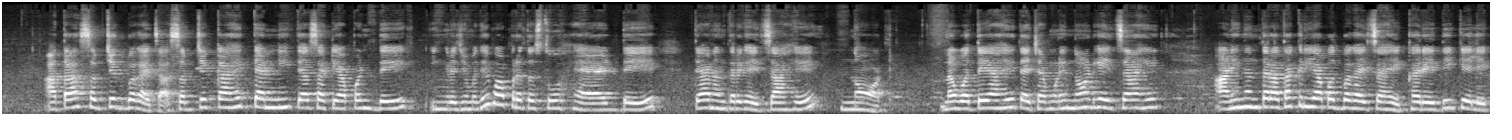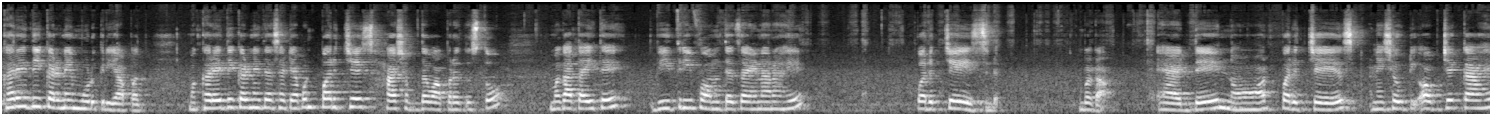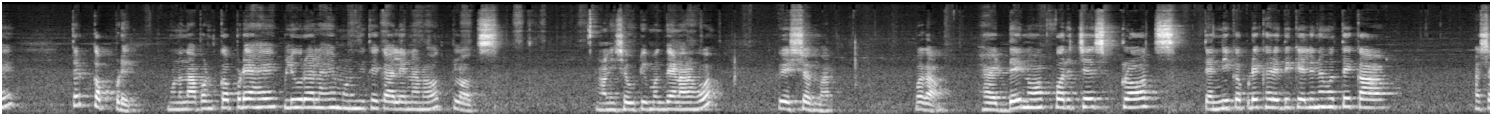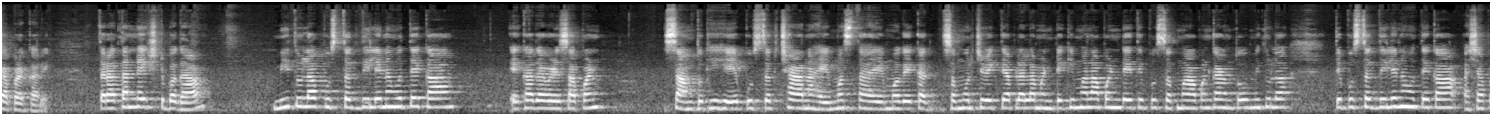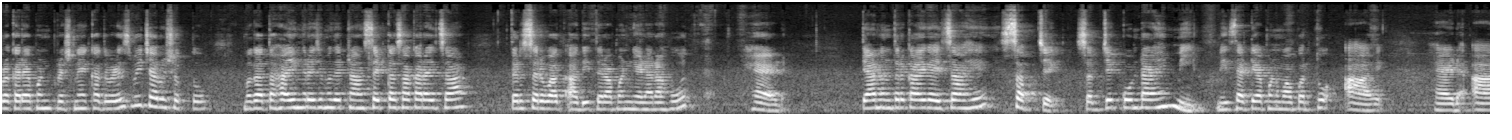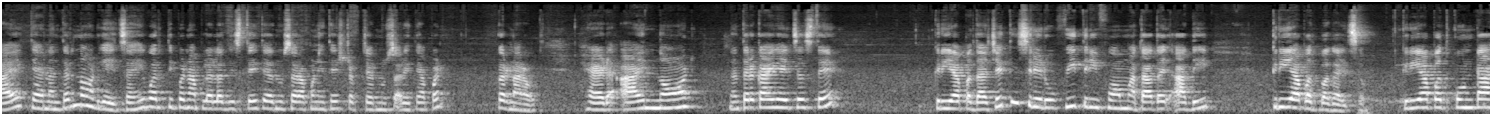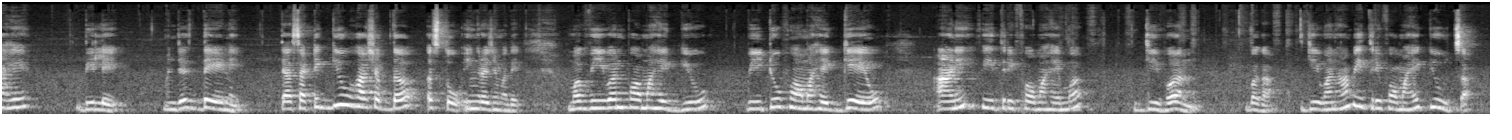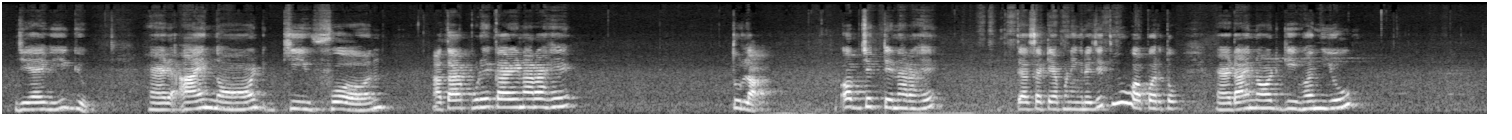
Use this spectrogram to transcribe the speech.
आता सब्जेक्ट बघायचा. सब्जेक्ट काय आहे त्यांनी? त्यासाठी आपण दे इंग्रजीमध्ये वापरत असतो. Had they. त्यानंतर घ्यायचं आहे नॉट नवते आहे त्याच्यामुळे नॉट घ्यायचं आहे. आणि नंतर आता क्रियापद बघायचं आहे. खरेदी केले. खरेदी करणे मूळ क्रियापद. मग खरेदी करणे त्यासाठी आपण परचेस हा शब्द वापरत असतो. मग आता इथे व्ही थ्री फॉर्म त्याचा येणार आहे. परचेस्ड बघा हॅड दे नॉट परचेस्ड आणि शेवटी ऑब्जेक्ट काय आहे? तर कपडे. म्हणून आपण कपडे आहे प्ल्युरल आहे म्हणून इथे काय लिहिणार आहोत? क्लॉथ्स आणि शेवटी मग देणार आहोत क्वेश्चन मार्क बघा had they not purchased clothes त्यांनी कपडे खरेदी केले नव्हते का? अशा प्रकारे. तर आता नेक्स्ट बघा. मी तुला पुस्तक दिले नव्हते का? एखाद्या वेळेस आपण सांगतो की हे पुस्तक छान आहे मस्त आहे. मग एका समोरची व्यक्ती आपल्याला म्हणते की मला पण दे ते पुस्तक. मग आपण काय म्हणतो मी तुला ते पुस्तक दिले नव्हते का? अशा प्रकारे आपण प्रश्न एखाद्या वेळेस विचारू शकतो. मग आता हा इंग्रजीमध्ये ट्रान्सलेट कसा करायचा? तर सर्वात आधी तर आपण घेणार आहोत हॅड त्यानंतर काय घ्यायचं आहे? सब्जेक्ट सब्जेक्ट कोणता आहे? मी. मीसाठी आपण वापरतो आय हॅड आय त्यानंतर नॉट घ्यायचं. आहे वरती पण आपल्याला दिसते त्यानुसार आपण इथे स्ट्रक्चरनुसार इथे आपण करणार आहोत. हॅड आय नॉट नंतर काय घ्यायचं असते? क्रियापदाचे तिसरे रूप. ही थ्री फॉर्म आता आता आधी क्रियापद बघायचं. क्रियापद कोणतं आहे? दिले म्हणजेच देणे. त्यासाठी ग्यू हा शब्द असतो इंग्रजीमध्ये. मग व्ही वन फॉर्म आहे ग्यू व्ही टू फॉर्म आहे गेव आणि व्ही थ्री फॉर्म आहे मग गिव्हन बघा गिवन हा व्ही थ्री फॉर्म आहे क्यूचा G I V give had I not given आता पुढे काय येणार आहे? तुला. ऑब्जेक्ट येणार आहे. त्यासाठी आपण इंग्रजीत यू वापरतो. Had I not given you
